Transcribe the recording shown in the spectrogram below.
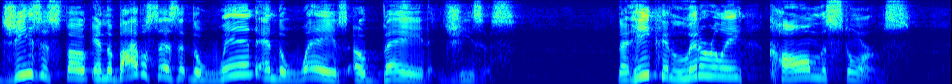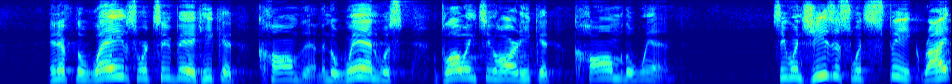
Jesus spoke, and the Bible says that the wind and the waves obeyed Jesus. That he could literally calm the storms. And if the waves were too big, he could calm them. And the wind was blowing too hard, he could calm the wind. See, when Jesus would speak, right?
